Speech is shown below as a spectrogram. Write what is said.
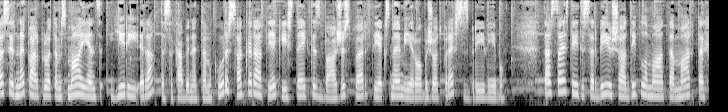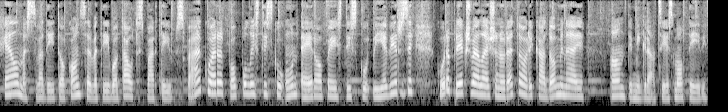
Tas ir nepārprotams mājiens Jirī Ratasa kabinetam, kura sakarā tiek izteiktas bažas par tieksmēm ierobežot preses brīvību. Tās saistītas ar bijušā diplomāta apvienotā Marta Helmes vadīto konservatīvo tautas partiju spēku ar populistisku un eiropeistisku ievirzi, kura priekšvēlēšanu retorikā dominēja antimigrācijas motīvi.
